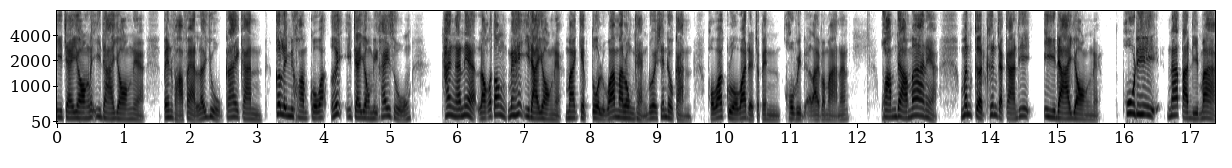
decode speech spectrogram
อีจายองและอีดายองเนี่ยเป็นฝาแฝดแล้วอยู่ใกล้กัน ก็เลยมีความกลัวว่าเฮ้ยอีจายองมีไข้สูงถ้างั้นเนี่ยเราก็ต้องไม่ให้อีดายองเนี่ยมาเก็บตัวหรือว่ามาลงแข่งด้วยเช่นเดียวกัน เพราะว่ากลัวว่าเดี๋ยวจะเป็นโควิดอะไรประมาณนั้น ความดราม่าเนี่ยมันเกิดขึ้นจากการที่อีดายองเนี่ยผู้ที่หน้าตาดีมาก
